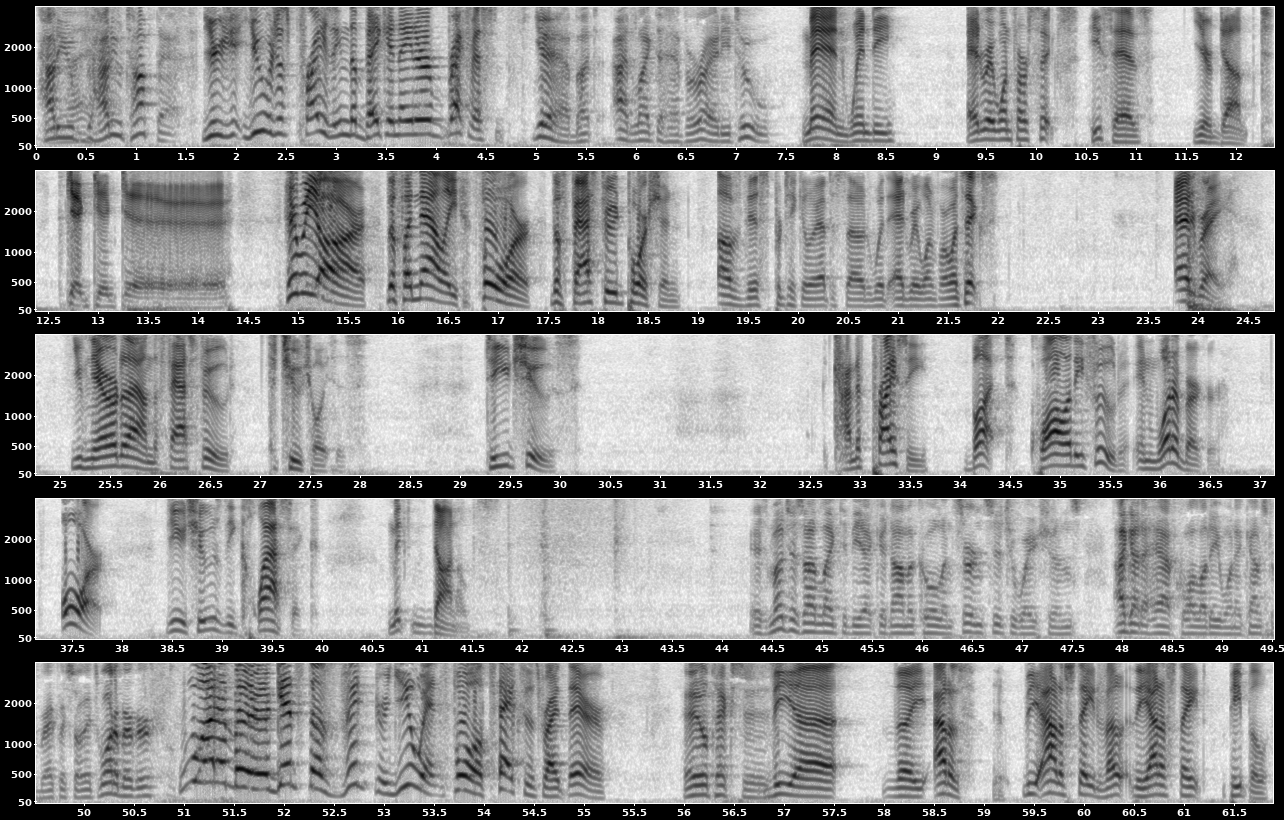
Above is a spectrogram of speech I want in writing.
how do you how do you top that? You you were just praising the Baconator breakfast. Yeah, but I'd like to have variety too. Man, Wendy, Ed Ray one four six. He says you're dumped. Dun, dun, dun. Here we are, the finale for the fast food portion of this particular episode with Ed Ray one four one six. Ed Ray, you've narrowed down the fast food to two choices. Do you choose kind of pricey, but quality food in Whataburger? Or do you choose the classic McDonald's? As much as I'd like to be economical in certain situations, I gotta have quality when it comes to breakfast. So it's Whataburger. Whataburger gets the victory. You went full Texas right there. Hail Texas. The uh, the out of the out of state vote, the out of state people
